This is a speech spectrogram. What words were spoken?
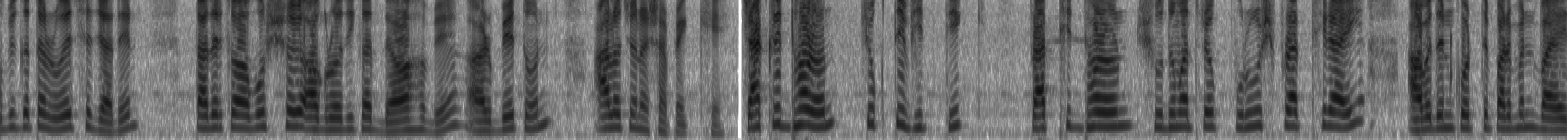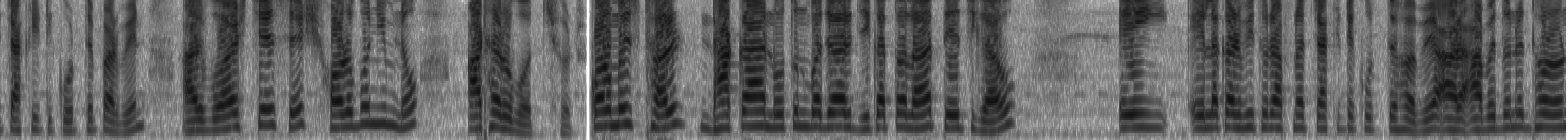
অভিজ্ঞতা রয়েছে যাদের, তাদেরকে অবশ্যই অগ্রাধিকার দেওয়া হবে আর বেতন আলোচনা সাপেক্ষে। চাকরির ধরন, চুক্তিভিত্তিক, প্রার্থীর ধরন, শুধুমাত্র পুরুষ প্রার্থীরাই আবেদন করতে পারবেন বা এই চাকরিটি করতে পারবেন। আর বয়স চেয়েছে সর্বনিম্ন আঠারো বছর। কর্মস্থল, ঢাকা, নতুন বাজার, জিকাতলা, তেজগাঁও, এই এলাকার ভিতরে আপনার চাকরিটা করতে হবে। আর আবেদনের ধরন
